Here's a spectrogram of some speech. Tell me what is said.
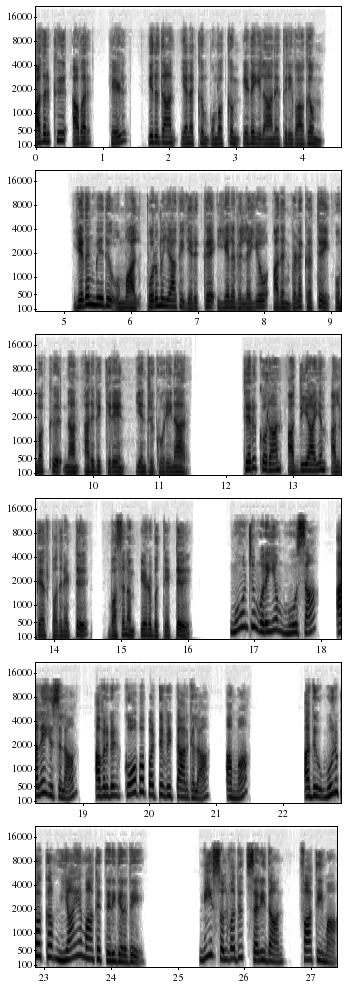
அதற்கு அவர் ஹெள் இதுதான் எனக்கும் உமக்கும் இடையிலான பிரிவாகும். எதன் மீது உம்மால் பொறுமையாக இருக்க இயலவில்லையோ அதன் விளக்கத்தை உமக்கு நான் அறிவிக்கிறேன் என்று கூறினார். திருக்குரான் அத்தியாயம் அல்கஃப் பதினெட்டு வசனம் எழுபத்தெட்டு. மூன்று முறையும் மூசா அலைஹிஸ்ஸலாம் அவர்கள் கோபப்பட்டு விட்டார்களா? அம்மா அது ஒரு பக்கம் நியாயமாகத் தெரிகிறதே. நீ சொல்வது சரிதான் ஃபாத்திமா.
